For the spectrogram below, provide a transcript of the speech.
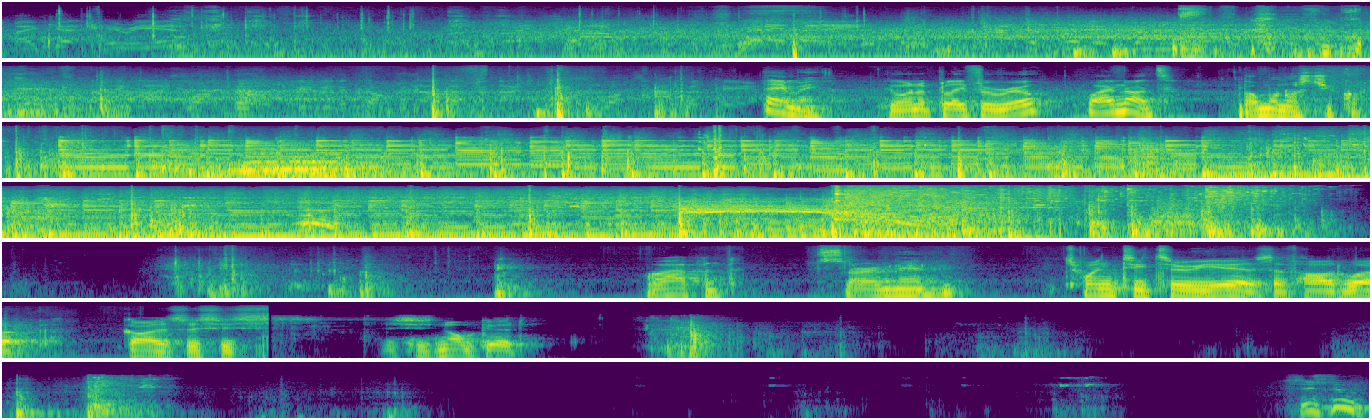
playmaker. Here he is. Great shot. Can it be? That's a brilliant goal. Nothing like one goal to give you the confidence that that's just what's happened here. Hey, man. You want to play for real? Why not? Vámonos, chicos. What happened? Sorry, man. 22 years of hard work. Guys, this is this is not good. Zizou.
